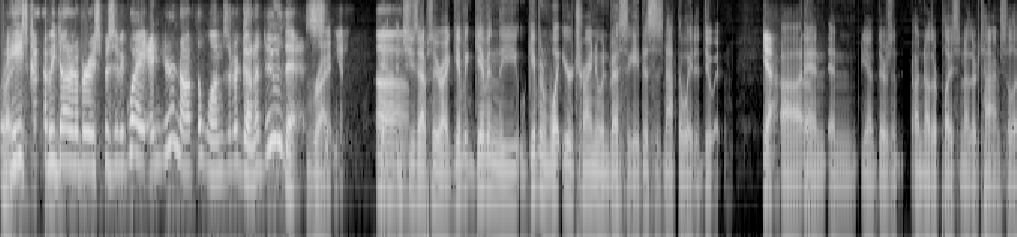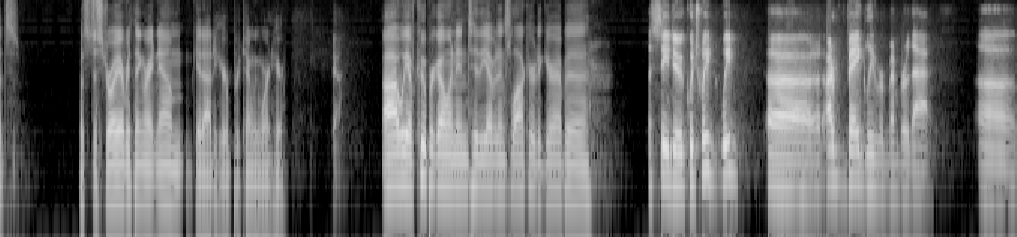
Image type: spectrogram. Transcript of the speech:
Right. He's got to be done in a very specific way, and you're not the ones that are gonna do this. Right. you know? Yeah, Um, and she's absolutely right. Given given the given what you're trying to investigate, this is not the way to do it. Yeah. Uh, Uh, and and you know, there's an, another place, another time. So let's let's destroy everything right now. and Get out of here. Pretend we weren't here. Yeah. Uh, we have Cooper going into the evidence locker to grab a. the Sea Duke, which we we uh, I vaguely remember that. Um,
